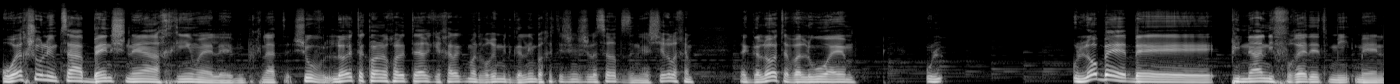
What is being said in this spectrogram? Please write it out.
הוא איכשהו נמצא בין שני האחים האלה מבחינת, שוב, לא את הכל אני יכול לתאר כי חלק מהדברים מתגלים בחצי השני של הסרט, אז אני אשאיר לכם לגלות, אבל הוא, אה, הוא, הוא לא בפינה נפרדת מהן,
